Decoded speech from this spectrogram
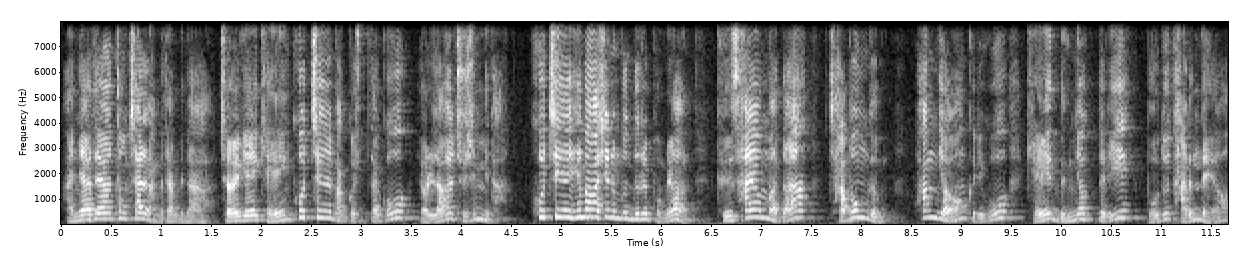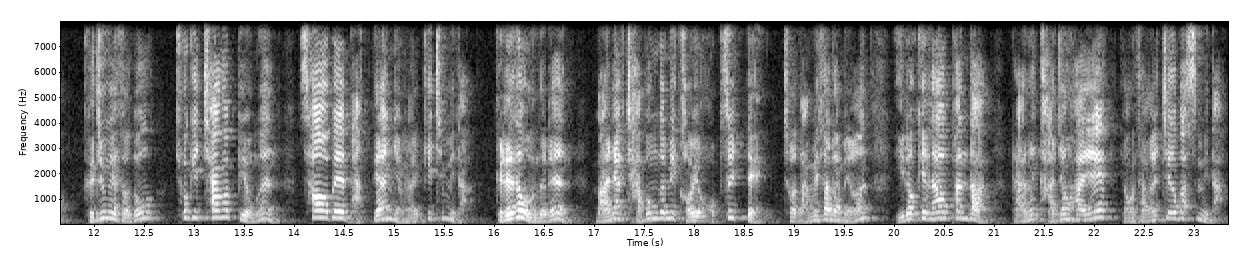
안녕하세요. 통찰 남사입니다. 저에게 개인 코칭을 받고 싶다고 연락을 주십니다. 코칭을 희망하시는 분들을 보면 그 사연마다 자본금, 환경, 그리고 개인 능력들이 모두 다른데요. 그 중에서도 초기 창업 비용은 사업에 막대한 영향을 끼칩니다. 그래서 오늘은 만약 자본금이 거의 없을 때 저 남이사라면 이렇게 사업한다 라는 가정하에 영상을 찍어봤습니다.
